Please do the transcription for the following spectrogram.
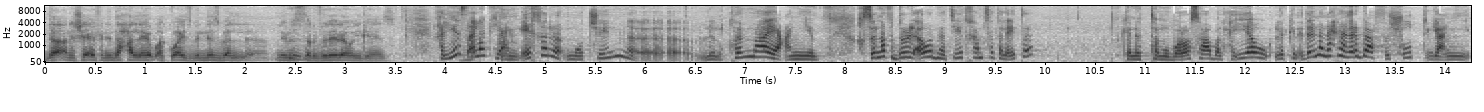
ده أنا شايف إن ده حل هيبقى كويس بالنسبة لمستر فيريرا والجهاز. خليني أسألك يعني آخر ماتشين آه، للقمة يعني خسرنا في الدور الأول بنتيجة 5 3 كانت مباراة صعبة الحقيقة و- لكن قدرنا إن إحنا نرجع في الشوط يعني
